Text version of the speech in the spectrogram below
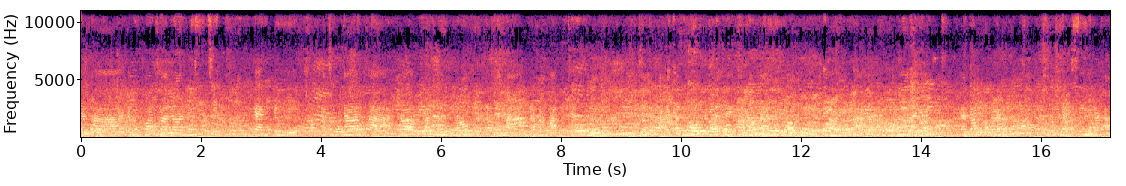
นะคะขำลังความจาดอนนิสิชินแกนปี 2019 ค่ะ ก็ฝากคุณเนาะได้มารับรางวัลเจอเจอกัลยาณมิตรเยอะเลยค่ะทำงานตลอดเต็มเลยค่ะอาจารย์ของการแท็กซี่นะคะ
